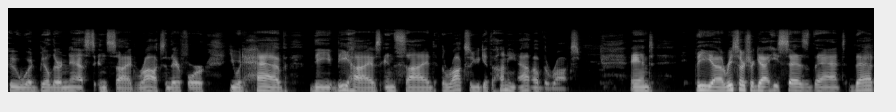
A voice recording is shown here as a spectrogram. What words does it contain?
who would build their nests inside rocks, and therefore you would have the beehives inside the rocks, so you get the honey out of the rocks. And the uh, researcher guy he says that that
